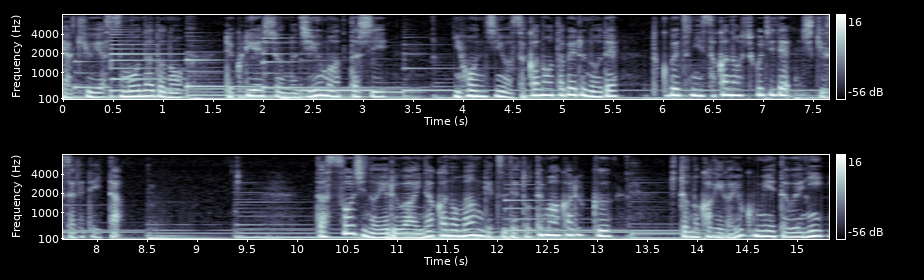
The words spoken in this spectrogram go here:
野球や相撲などのレクリエーションの自由もあったし日本人は魚を食べるので特別に魚を食事で支給されていた。脱走時の夜は田舎の満月でとても明るく人の影がよく見えた上に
